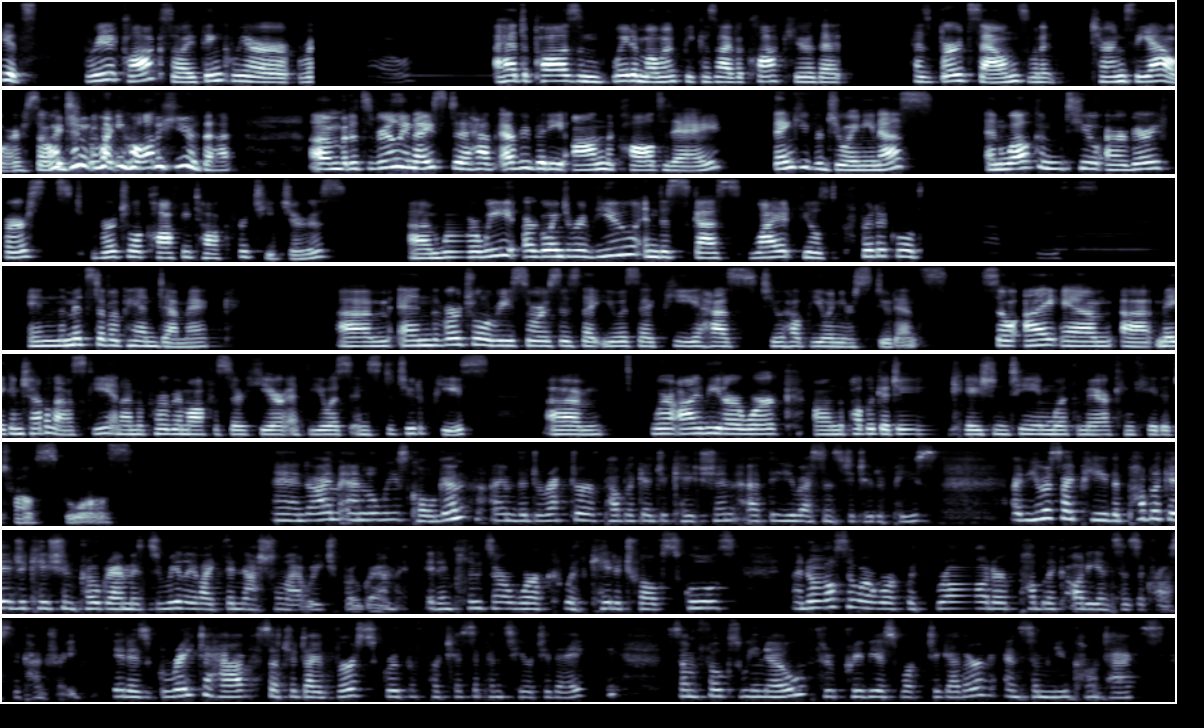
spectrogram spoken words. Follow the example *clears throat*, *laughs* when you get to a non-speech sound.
it's three o'clock, so I think we are ready to go. I had to pause and wait a moment because I have a clock here that has bird sounds when it turns the hour, so I *laughs* didn't want you all to hear that. Um, but it's really nice to have everybody on the call today. Thank you for joining us and welcome to our very first virtual coffee talk for teachers, um, where we are going to review and discuss why it feels critical to peace in the midst of a pandemic um, and the virtual resources that USIP has to help you and your students. So I am uh, Megan Chabalowski, and I'm a program officer here at the U.S. Institute of Peace, um, where I lead our work on the public education team with American K-12 schools. And I'm Anne-Louise Colgan. I'm the Director of Public Education at the U.S. Institute of Peace. At USIP, the public education program is really like the national outreach program. It includes our work with K-12 schools, and also our work with broader public audiences across the country. It is great to have such a diverse group of participants here today, some folks we know through previous work together and some new contacts.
